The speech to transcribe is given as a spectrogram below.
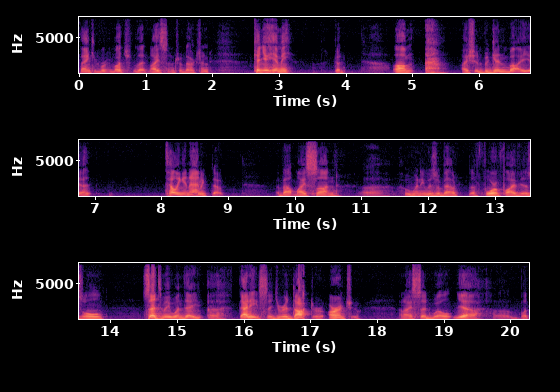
Thank you very much for that nice introduction. Can you hear me? Good. Um, I should begin by uh, telling an anecdote about my son, uh, who, when he was about uh, four or five years old, said to me one day, uh, Daddy said, You're a doctor, aren't you? And I said, Well, yeah, uh, but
